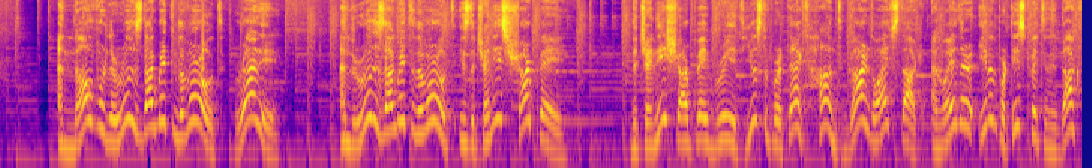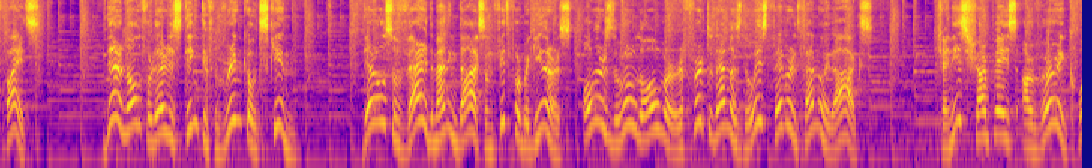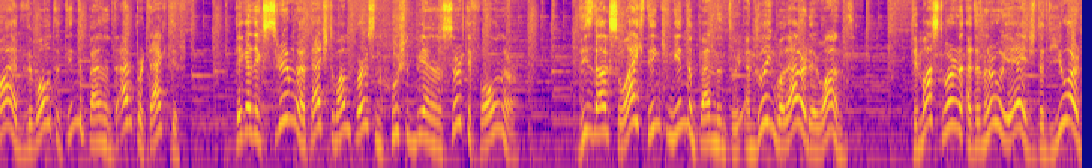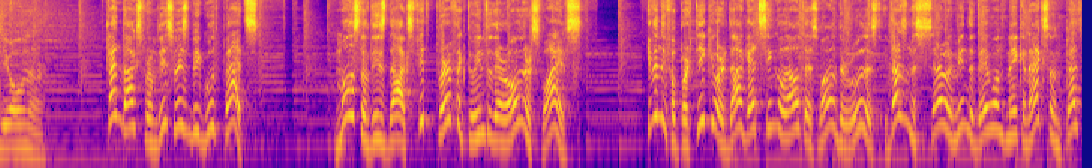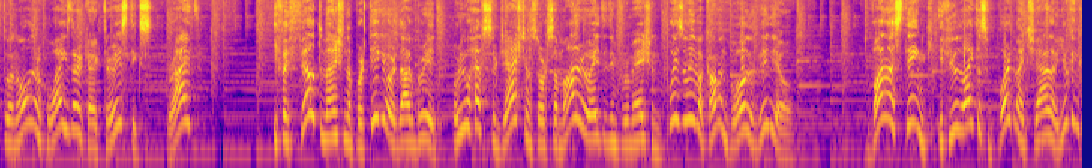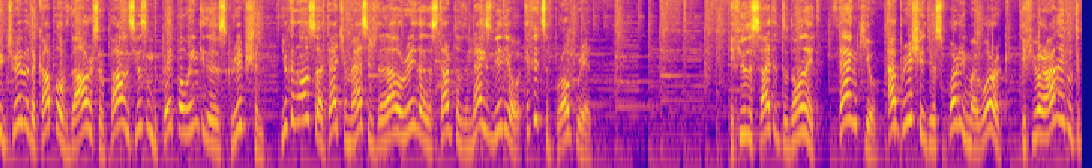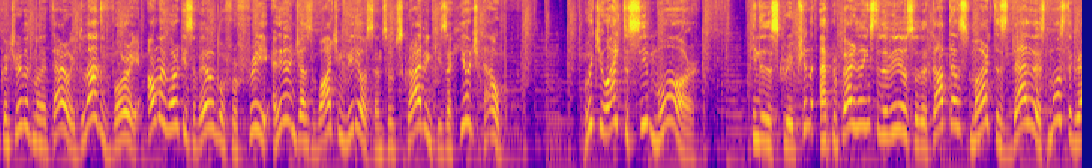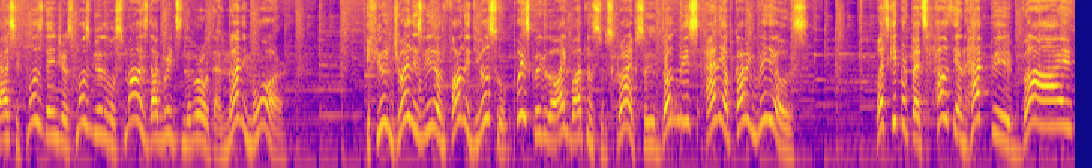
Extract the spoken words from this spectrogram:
And now for the rudest dog breed in the world! Ready! And the rudest dog breed in the world is the Chinese Shar-Pei. The Chinese Shar-Pei breed used to protect, hunt, guard livestock and later even participate in dog fights. They are known for their distinctive wrinkled skin. They are also very demanding dogs and fit for beginners. Owners the world over refer to them as the least favorite family dogs. Chinese Shar-Peis are very quiet, devoted, independent and protective. They get extremely attached to one person who should be an assertive owner. These dogs like thinking independently and doing whatever they want. They must learn at an early age that you are the owner. Can dogs from this list be good pets? Most of these dogs fit perfectly into their owner's lives. Even if a particular dog gets singled out as one of the rudest, it doesn't necessarily mean that they won't make an excellent pet to an owner who likes their characteristics, right? If I failed to mention a particular dog breed, or you have suggestions or some other related information, please leave a comment below the video. One last thing, if you'd like to support my channel, you can contribute a couple of dollars or pounds using the PayPal link in the description. You can also attach a message that I'll read at the start of the next video, if it's appropriate. If you decided to donate, thank you! I appreciate you supporting my work. If you are unable to contribute monetarily, do not worry, all my work is available for free and even just watching videos and subscribing is a huge help. Would you like to see more? In the description, I prepared links to the videos of the top 10 smartest, deadliest, most aggressive, most dangerous, most beautiful, smallest dog breeds in the world and many more. If you enjoyed this video and found it useful, please click the like button and subscribe so you don't miss any upcoming videos. Let's keep our pets healthy and happy, bye!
